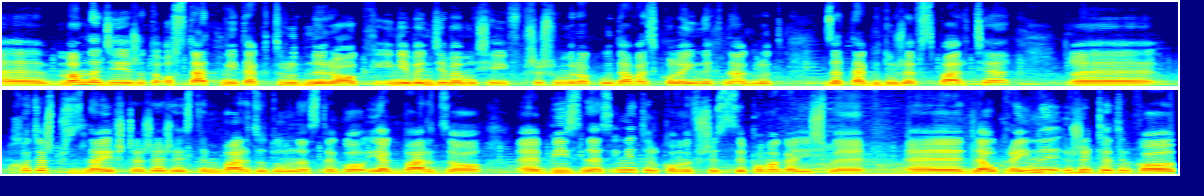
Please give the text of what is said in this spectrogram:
E, Mam nadzieję, że to ostatni tak trudny rok i nie będziemy musieli w przyszłym roku dawać kolejnych nagród za tak duże wsparcie. Chociaż przyznaję szczerze, że jestem bardzo dumna z tego, jak bardzo biznes i nie tylko my wszyscy pomagaliśmy dla Ukrainy. Życzę tylko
